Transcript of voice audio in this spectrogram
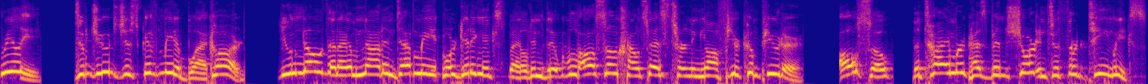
Really? Did you just give me a black card? You know that I am not in indefinite or getting expelled and that will also count as turning off your computer. Also, the timer has been shortened to 13 weeks.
